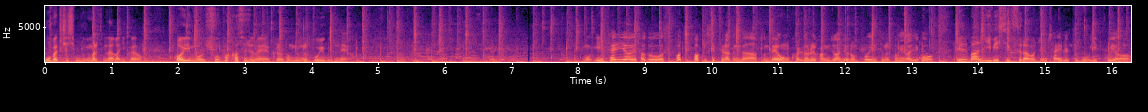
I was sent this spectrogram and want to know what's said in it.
576만 원쯤 나가니까요. 거의 뭐 슈퍼카 수준의 그런 성능을 보이고 있네요. 뭐 인테리어에서도 스포츠 버킷 시트라든가 좀 네온 컬러를 강조한 이런 포인트를 통해 가지고 일반 EB6랑은 좀 차이를 두고 있고요.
